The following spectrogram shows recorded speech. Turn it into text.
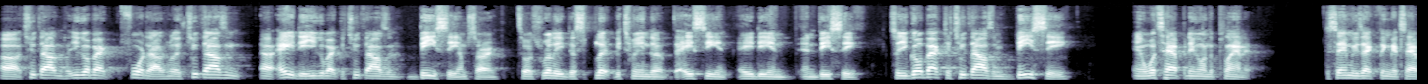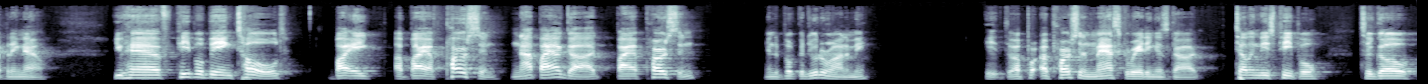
uh 2000 you go back 4000 like 2000 uh, AD you go back to 2000 BC I'm sorry. So it's really the split between the the AC and AD and, and BC so you go back to 2000 BC and what's happening on the planet. The same exact thing that's happening now. You have people being told by a, a by a person not by a god by a person in the book of Deuteronomy. A, a person masquerading as God telling these people to go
